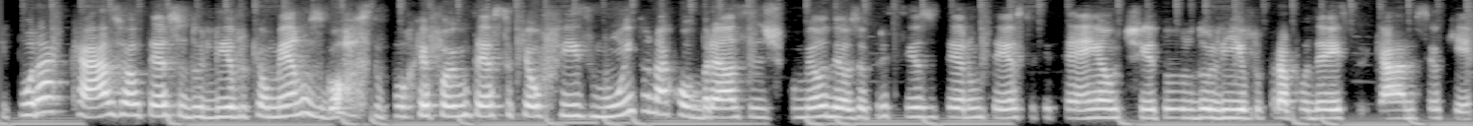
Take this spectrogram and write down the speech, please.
E por acaso é o texto do livro que eu menos gosto, porque foi um texto que eu fiz muito na cobrança de tipo, meu Deus, eu preciso ter um texto que tenha o título do livro para poder explicar, não sei o quê.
